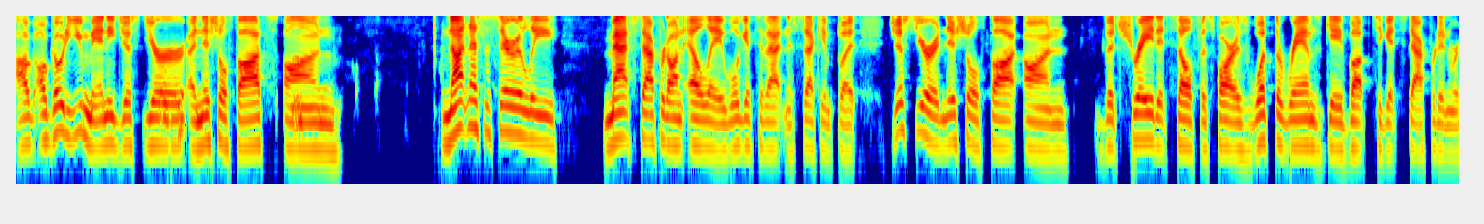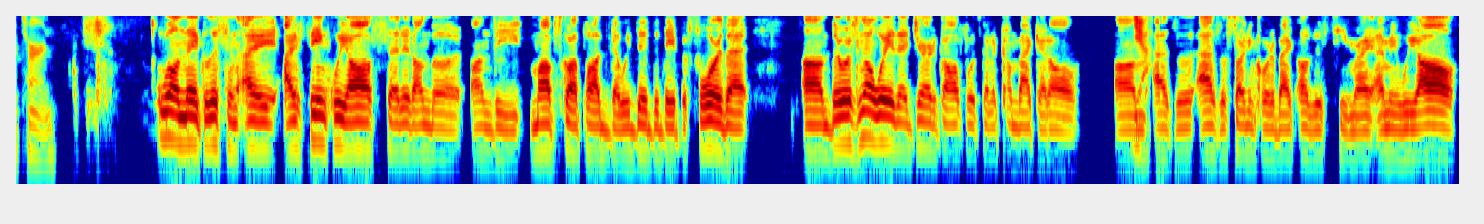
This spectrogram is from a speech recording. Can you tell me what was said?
I'll, I'll go to you, Manny. Just your initial thoughts on not necessarily Matt Stafford on LA. We'll get to that in a second, but just your initial thought on the trade itself, as far as what the Rams gave up to get Stafford in return. Well, Nick, listen, I I think we all said it on the on the Mob Squad pod that we did the day before that um there was no way that Jared Goff was going to come back at all um Yeah. as a as a starting quarterback of this team, right? I mean, we all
